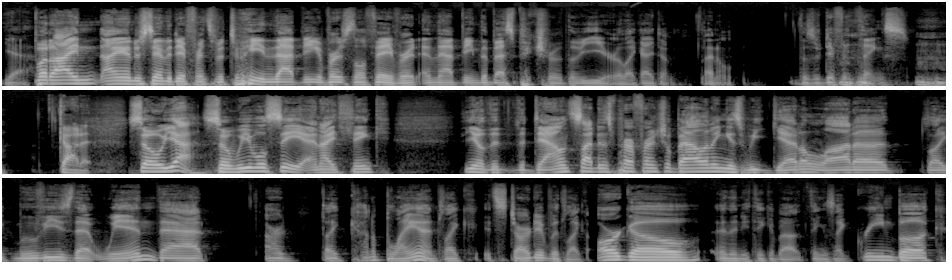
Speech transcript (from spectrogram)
Yeah. But I I understand the difference between that being a personal favorite and that being the best picture of the year. Like I don't I don't those are different mm-hmm, things. Mm-hmm. Got it. So yeah, so we will see. And I think, you know, the, the downside of this preferential balloting is we get a lot of like movies that win that are like kind of bland. Like it started with like Argo, and then you think about things like Green Book.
